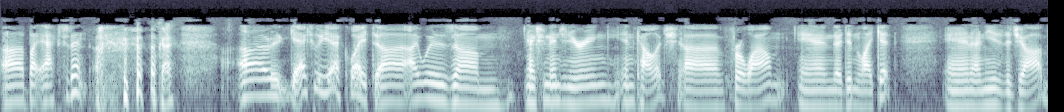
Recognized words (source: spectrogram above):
Uh, by accident. okay. Uh, actually, yeah, quite. Uh, I was um, actually in engineering in college uh, for a while, and I didn't like it, and I needed a job,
